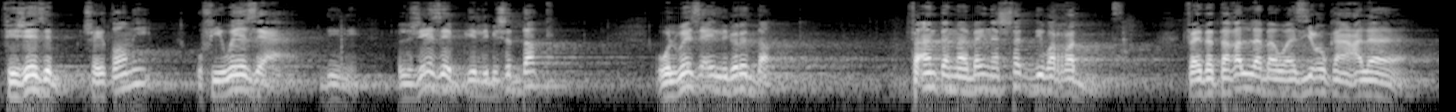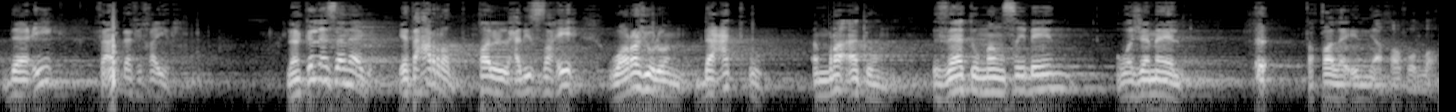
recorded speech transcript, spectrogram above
في جاذب شيطاني وفي وازع ديني. الجاذب يلي بيشدك والوازع اللي بيردك فأنت ما بين الشد والرد. فإذا تغلب وازعك على داعيك فأنت في خير. لأن كل إنسان يتعرض. قال الحديث صحيح ورجل دعته امرأة ذات منصب وجمال. فقال إني أخاف الله.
